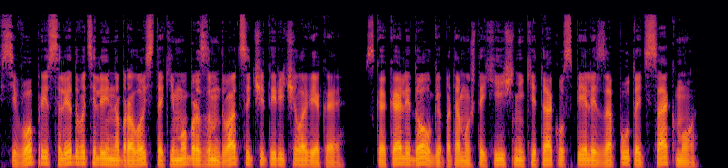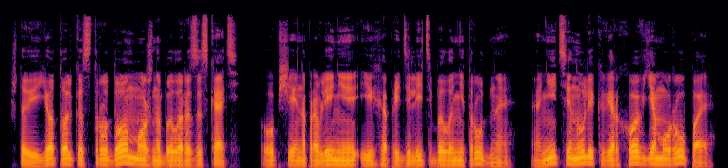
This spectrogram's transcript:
Всего преследователей набралось таким образом 24 человека. Скакали долго, потому что хищники так успели запутать Сакму, что ее только с трудом можно было разыскать. Общее направление их определить было нетрудно. Они тянули к верховьям Урупа,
